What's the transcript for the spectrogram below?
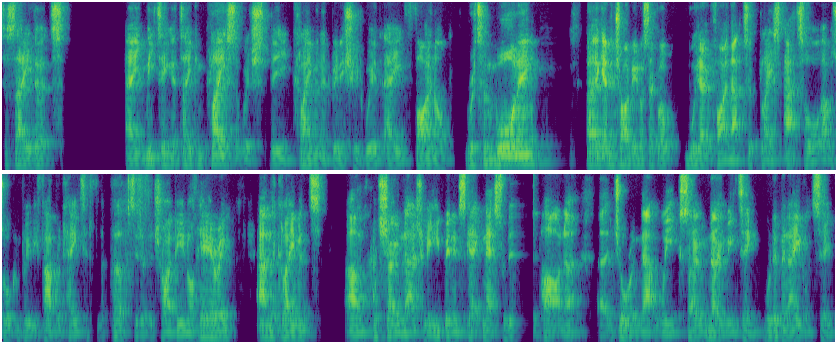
to say that a meeting had taken place at which the claimant had been issued with a final written warning. Uh, again, the tribunal said, well, we don't find that took place at all. That was all completely fabricated for the purposes of the tribunal hearing. And the claimant um, had shown that actually he'd been in Skegness with his partner uh, during that week. So no meeting would have been able to,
